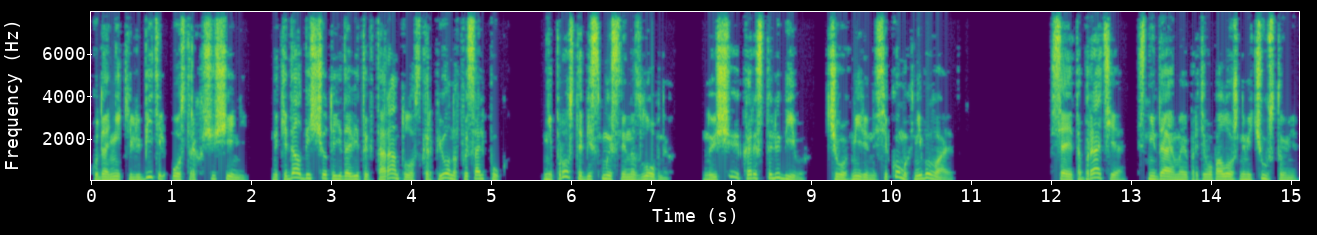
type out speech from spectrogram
куда некий любитель острых ощущений накидал без счета ядовитых тарантулов, скорпионов и сальпук. Не просто бессмысленно злобных, но еще и корыстолюбивых, чего в мире насекомых не бывает. Вся эта братья, снедаемая противоположными чувствами,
